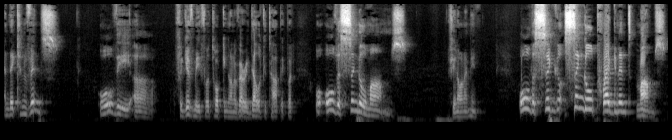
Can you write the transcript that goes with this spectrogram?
and they convince all the, uh, forgive me for talking on a very delicate topic, but all the single moms, if you know what I mean, all the single, single pregnant moms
